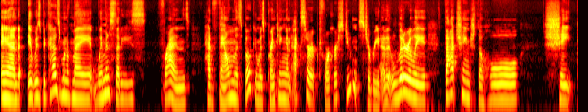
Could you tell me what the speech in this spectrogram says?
and it was because one of my women's studies friends had found this book and was printing an excerpt for her students to read. And it literally, that changed the whole shape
